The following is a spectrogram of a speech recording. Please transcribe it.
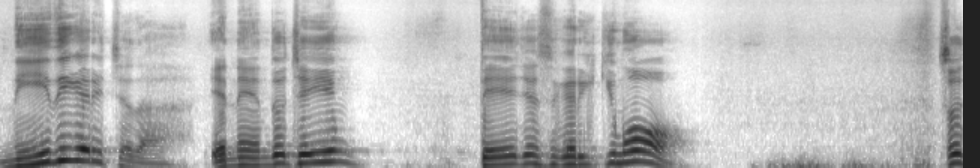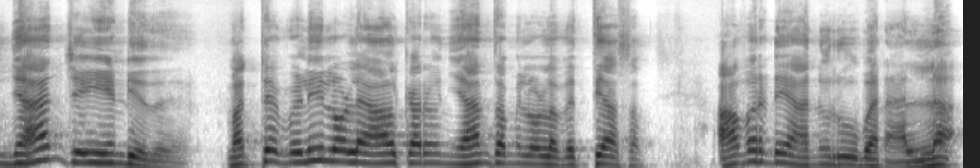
നീതീകരിച്ചതാ. എന്നെ എന്തോ ചെയ്യും? തേജസ്കരിക്കുമോ സോ ഞാൻ ചെയ്യേണ്ടത് മറ്റേ വെളിയിലുള്ള ആൾക്കാരും ഞാൻ തമ്മിലുള്ള വ്യത്യാസം അവരുടെ അനുരൂപനല്ല.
